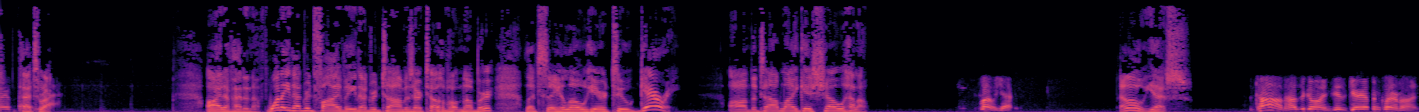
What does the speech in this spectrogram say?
ever, That's yeah. right. All right, I've had enough. 1-800-5800-TOM is our telephone number. Let's say hello here to Gary on the Tom Leykis show. Hello. Hello, yeah. Hello, yes. Tom, how's it going? This is Gary up in Claremont.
